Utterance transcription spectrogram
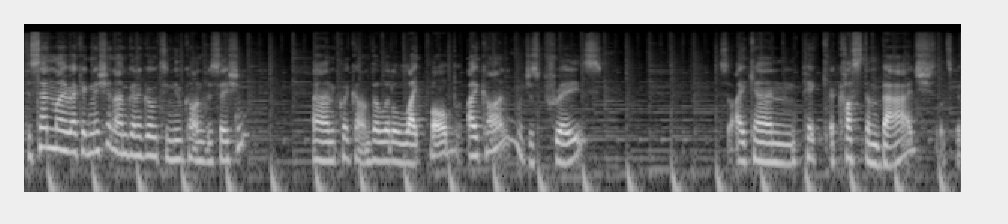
to send my recognition, I'm going to go to New Conversation and click on the little light bulb icon, which is praise. So I can pick a custom badge. Let's pick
